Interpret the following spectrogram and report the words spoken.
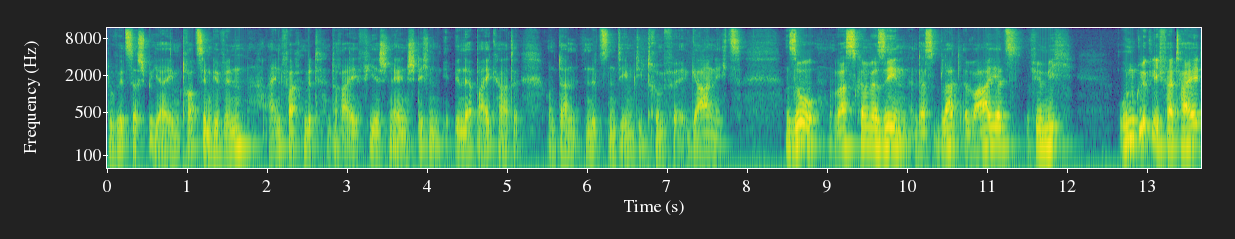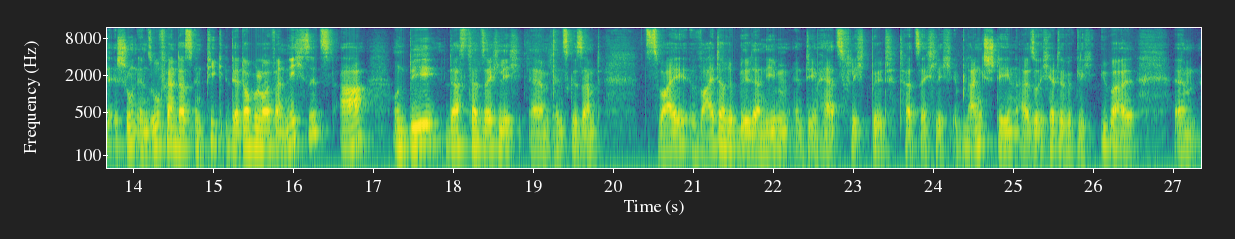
Du willst das Spiel ja eben trotzdem gewinnen, einfach mit drei, vier schnellen Stichen in der Beikarte, und dann nützen dem die Trümpfe gar nichts. So, was können wir sehen? Das Blatt war jetzt für mich unglücklich verteilt, ist schon insofern, dass in Pik der Doppelläufer nicht sitzt, a, und b, dass tatsächlich ähm, insgesamt zwei weitere Bilder neben dem Herzpflichtbild tatsächlich blank stehen. Also ich hätte wirklich überall ähm,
